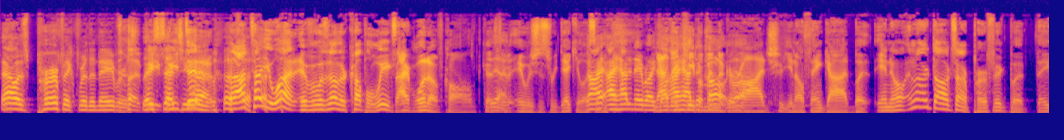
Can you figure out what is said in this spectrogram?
That was perfect for the neighbors. But they we, set we you did up. it. But I'll tell you what, if it was another couple of weeks, I would have called because Yeah. it, it was just ridiculous. No, I, I had a neighbor like now that. I they keep them call, in the yeah. garage, you know. Thank God. But you know, and our dogs aren't perfect, but they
